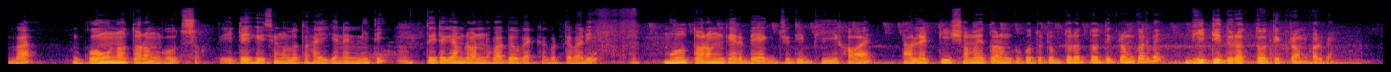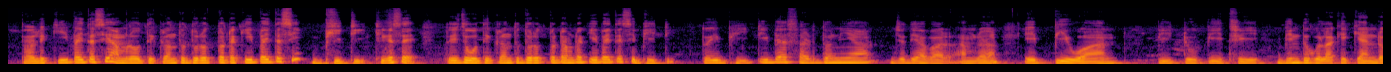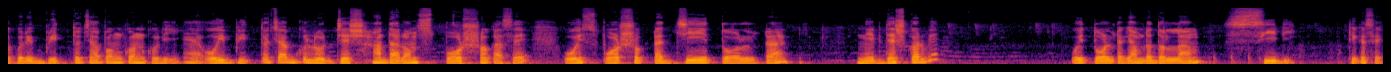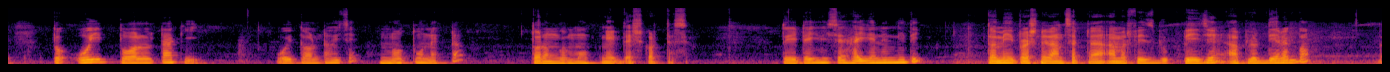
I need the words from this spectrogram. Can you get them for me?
বা গৌণ তরঙ্গ উৎস। এটাই হয়েছে মূলত হাইগেনের নীতি। তো এটাকে আমরা অন্যভাবেও ব্যাখ্যা করতে পারি। মূল তরঙ্গের বেগ যদি ভি হয়, তাহলে টি সময়ে তরঙ্গ কতটুকু দূরত্ব অতিক্রম করবে? ভিটি দূরত্ব অতিক্রম করবে। তাহলে কি পাইতেছি? আমরা অতিক্রান্ত দূরত্বটা কি পাইতেছি? ভিটি ঠিক আছে? তো এই যে অতিক্রান্ত দূরত্বটা আমরা কি পাইতেছি? ভিটি তো এই ভিটি ব্যাসার্ধ নিয়ে যদি আবার আমরা এই P one, P two, P three বিন্দুগুলাকে কেন্দ্র করে বৃত্তচাপ অঙ্কন করি হ্যাঁ ওই বৃত্তচাপগুলোর যে সাধারণ স্পর্শক আছে, ওই স্পর্শকটা যে তলটা নির্দেশ করবে, ওই তলটাকে আমরা ধরলাম সিডি ঠিক আছে? তো ওই তলটা কি? ওই তলটা হয়েছে নতুন একটা তরঙ্গ মুখ নির্দেশ করতেছে। তো এটাই হয়েছে হাইগেনের নীতি। তো আমি এই প্রশ্নের আনসারটা আমার ফেসবুক পেজে আপলোড দিয়ে রাখব।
